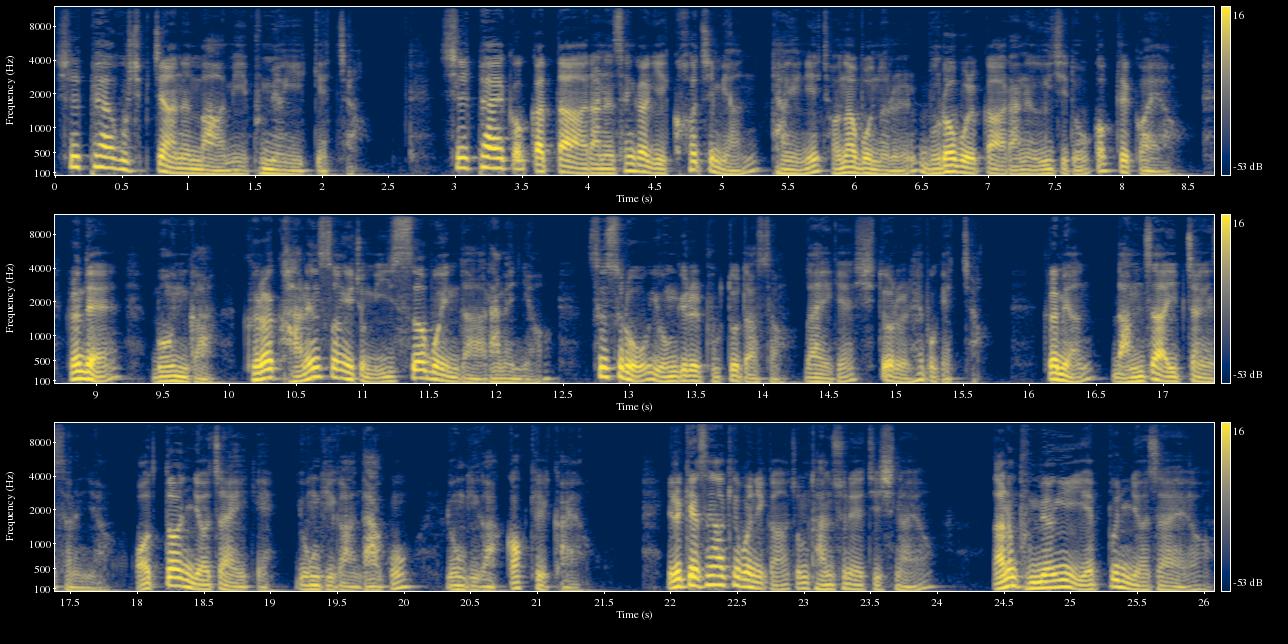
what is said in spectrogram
실패하고 싶지 않은 마음이 분명히 있겠죠. 실패할 것 같다 라는 생각이 커지면 당연히 전화번호를 물어볼까 라는 의지도 꺾일 거예요. 그런데 뭔가 그럴 가능성이 좀 있어 보인다 라면요 스스로 용기를 북돋아서 나에게 시도를 해보겠죠 그러면 남자 입장에서는요 어떤 여자에게 용기가 나고 용기가 꺾일까요? 이렇게 생각해 보니까 좀 단순해지시나요? 나는 분명히 예쁜 여자예요.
